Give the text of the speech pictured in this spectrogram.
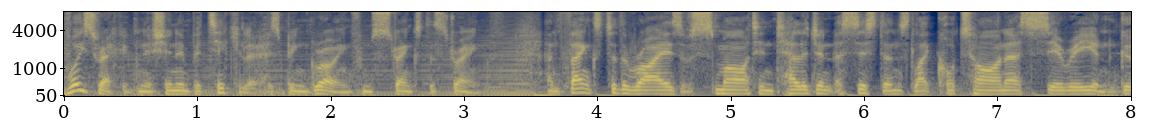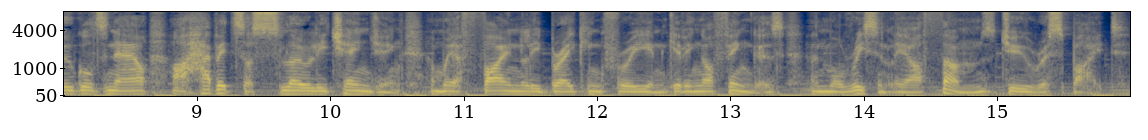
Voice recognition, in particular, has been growing from strength to strength. And thanks to the rise of smart, intelligent assistants like Cortana, Siri, and Google's Now, our habits are slowly changing, and we are finally breaking free and giving our fingers, and more recently our thumbs, due respite.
